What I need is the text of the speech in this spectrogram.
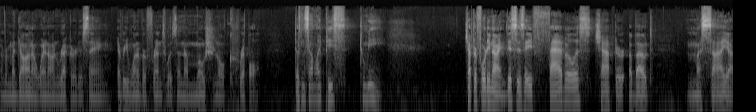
Remember, Madonna went on record as saying every one of her friends was an emotional cripple. Doesn't sound like peace to me. Chapter 49. This is a fabulous chapter about Messiah.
